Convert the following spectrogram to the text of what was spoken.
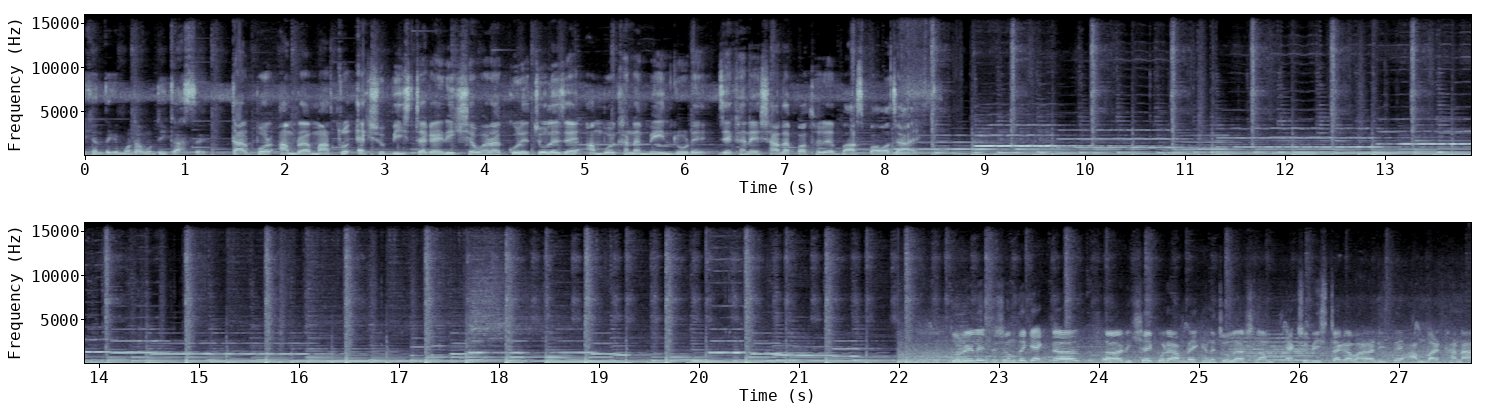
এখান থেকে মোটামুটি কাছে। তারপর আমরা মাত্র একশো বিশ টাকায় রিক্সা ভাড়া করে চলে যাই আম্বরখানা মেইন রোডে, যেখানে সাদা পাথরের বাস পাওয়া যায়। তো রেল স্টেশন থেকে একটা রিক্সায় করে আমরা এখানে চলে আসলাম। একশো বিশ টাকা ভাড়া নিতে আম্বারখানা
